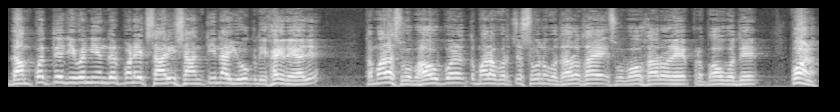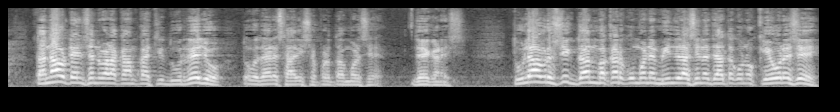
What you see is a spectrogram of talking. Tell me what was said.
દાંપત્ય જીવનની અંદર પણ એક સારી શાંતિના યોગ દેખાઈ રહ્યા છે. તમારા સ્વભાવ પર તમારા વર્ચસ્વનો વધારો થાય, સ્વભાવ સારો રહે, પ્રભાવ વધે. પણ તણાવ ટેન્શનવાળા કામકાજથી દૂર રહેજો તો વધારે સારી સફળતા મળશે. જય ગણેશ. તુલા વૃશ્ચિક ધન મકર કુંભ અને મીન રાશિના જાતકોનો કેવો રહેશે?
